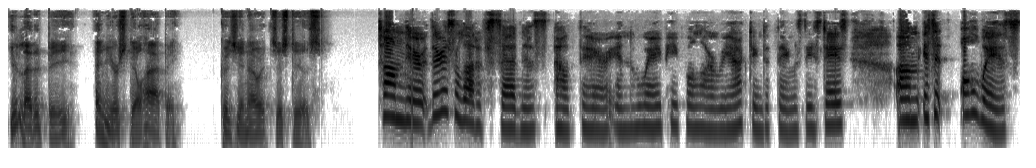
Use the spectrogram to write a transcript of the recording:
you let it be and you're still happy because you know it just is. Tom, there there is a lot of sadness out there in the way people are reacting to things these days. Um, is it always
